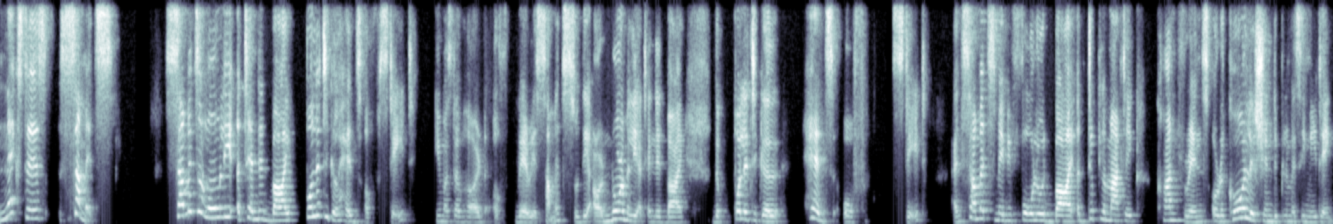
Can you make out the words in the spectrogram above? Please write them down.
Next is summits. Summits are normally attended by political heads of state. You must have heard of various summits. So they are normally attended by the political heads of state. And summits may be followed by a diplomatic conference or a coalition diplomacy meeting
